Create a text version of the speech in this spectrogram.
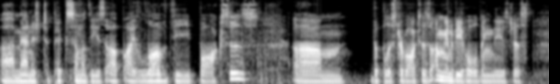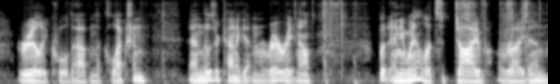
Uh, managed to pick some of these up. I love the boxes, um, the blister boxes. I'm going to be holding these just really cool to have in the collection. And those are kind of getting rare right now. But anyway, let's dive right in.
